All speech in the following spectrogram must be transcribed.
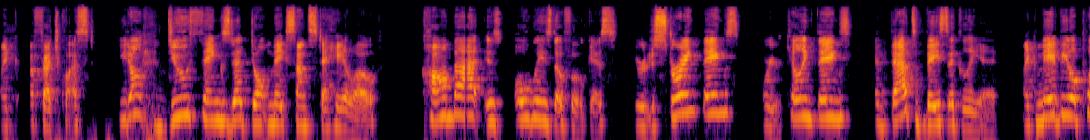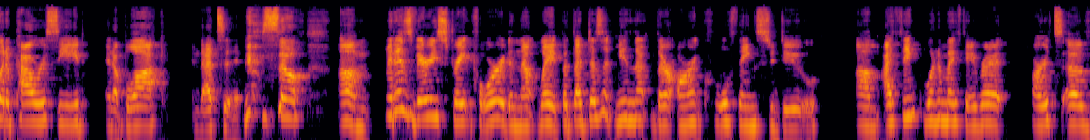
like a fetch quest. You don't do things that don't make sense to Halo. Combat is always the focus. You're destroying things or you're killing things, and that's basically it. Like maybe you'll put a power seed in a block and that's it. so um, it is very straightforward in that way, but that doesn't mean that there aren't cool things to do. Um, I think one of my favorite parts of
